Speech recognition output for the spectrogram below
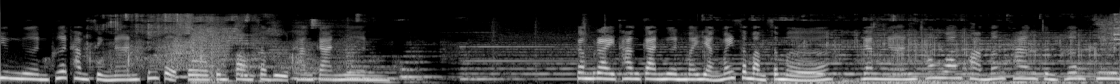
ยืมเงินเพื่อทำสิ่งนั้นซึ่งเติบโตเป็นฟองสบู่ทางการเงินกำไรทางการเงินมาอย่างไม่สม่ำเสมอ ดังนั้นช่องว่างความมั่งคั่งจึงเพิ่มขึ้น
